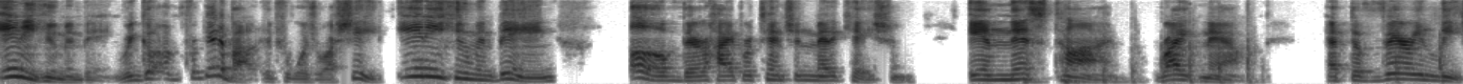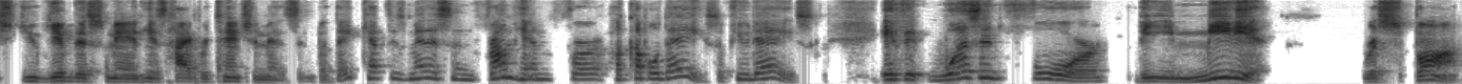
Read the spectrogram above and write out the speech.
any human being, regard, forget about if it was Rashid, any human being of their hypertension medication in this time, right now? At the very least, you give this man his hypertension medicine. But they kept his medicine from him for a couple days, a few days. If it wasn't for the immediate response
